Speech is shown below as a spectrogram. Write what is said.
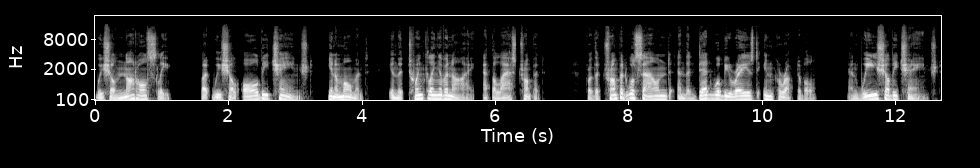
We shall not all sleep, but we shall all be changed, in a moment, in the twinkling of an eye, at the last trumpet. For the trumpet will sound, and the dead will be raised incorruptible, and we shall be changed.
